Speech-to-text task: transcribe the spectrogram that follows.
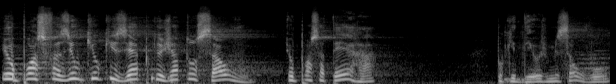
Eu posso fazer o que eu quiser porque eu já estou salvo. Eu posso até errar, porque Deus me salvou.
